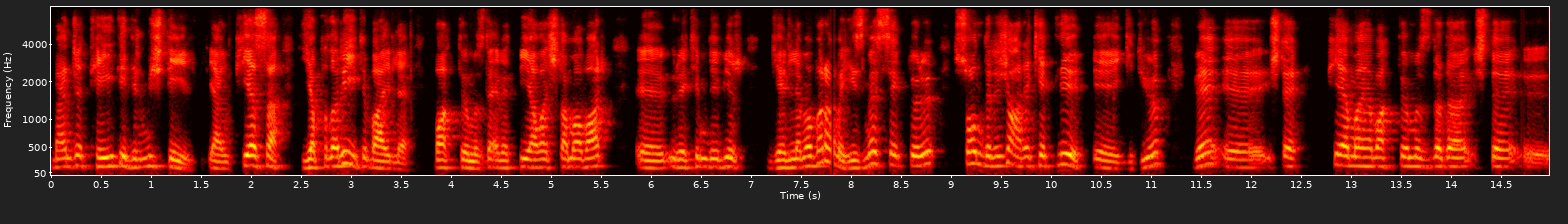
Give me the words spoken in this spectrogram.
bence teyit edilmiş değil. Yani piyasa yapıları itibariyle baktığımızda evet bir yavaşlama var, e, üretimde bir gerileme var ama hizmet sektörü son derece hareketli e, gidiyor ve e, işte PMI'ye baktığımızda da işte e,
